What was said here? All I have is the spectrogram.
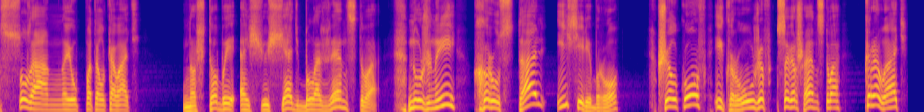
с Сузанною потолковать. Но чтобы ощущать блаженство, нужны хрусталь и серебро, шелков и кружев совершенства, кровать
